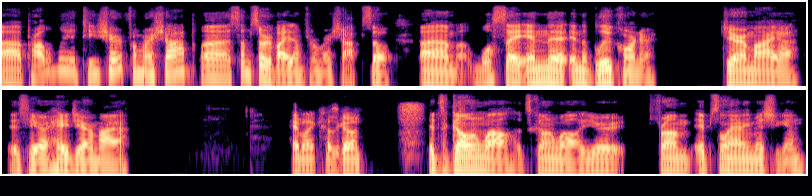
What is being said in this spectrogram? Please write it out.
uh, probably a T-shirt from our shop, uh, some sort of item from our shop. So um, we'll say in the in the blue corner, Jeremiah is here. Hey, Jeremiah. Hey, Mike. How's it going? It's going well. It's going well. You're from Ypsilanti, Michigan,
